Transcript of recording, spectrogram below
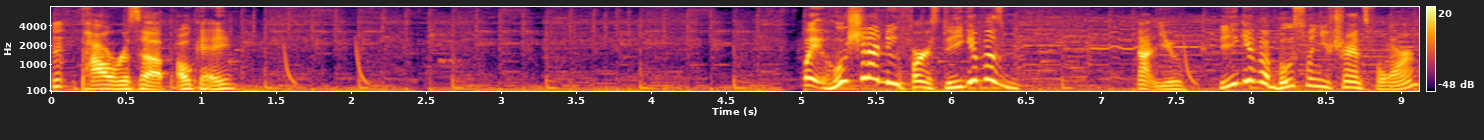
Mm, powers up, okay. Wait, who should I do first? Do you give us... Not you. Do you give a boost when you transform?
